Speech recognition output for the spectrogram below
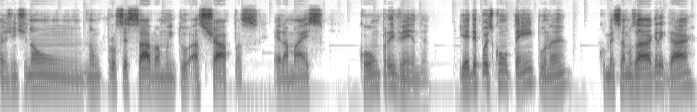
a gente não, não processava muito as chapas, era mais compra e venda. E aí, depois, com o tempo, né, começamos a agregar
